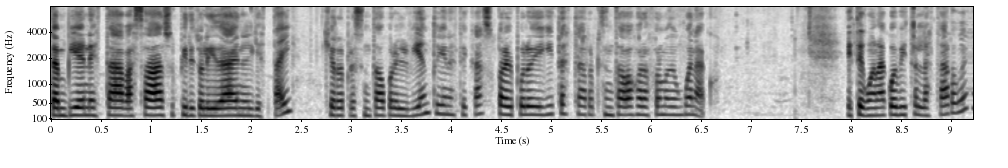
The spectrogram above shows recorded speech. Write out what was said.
También está basada su espiritualidad en el Yestay, que es representado por el viento, y en este caso para el pueblo de Yaguita está representado bajo la forma de un guanaco. Este guanaco es visto en las tardes,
